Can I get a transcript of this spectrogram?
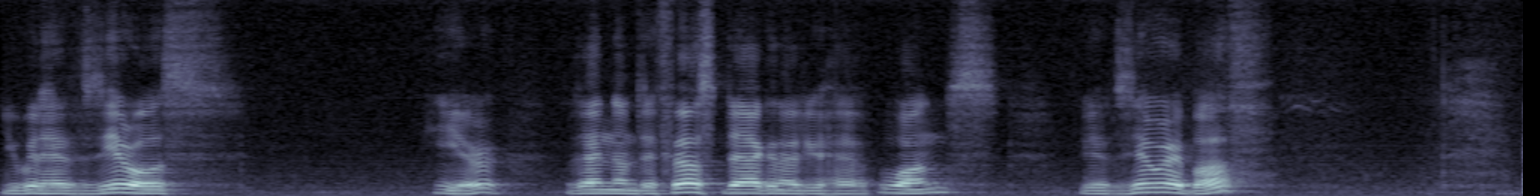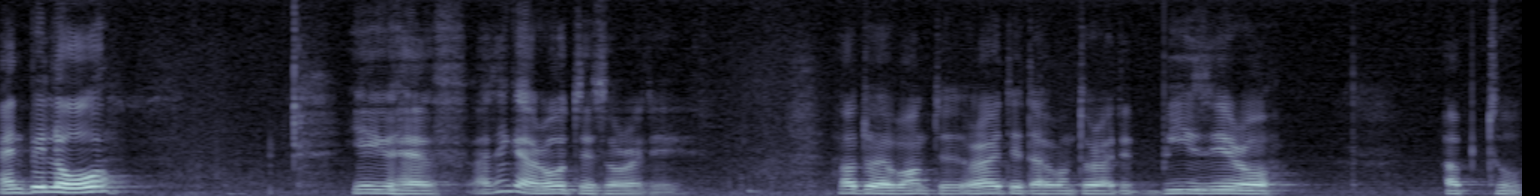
You will have zeros here. Then on the first diagonal you have ones. You have zero above. And below, here you have, I think I wrote this already. How do I want to write it? I want to write it B0 up to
